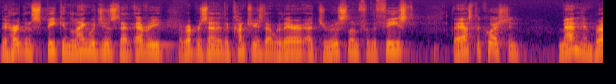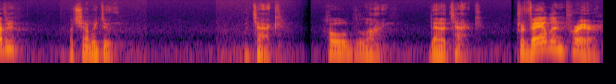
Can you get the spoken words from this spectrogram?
They heard them speak in languages that every represented the countries that were there at Jerusalem for the feast. They asked the question, Men and brethren, what shall we do? Attack. Hold the line. Then attack. Prevail in prayer.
